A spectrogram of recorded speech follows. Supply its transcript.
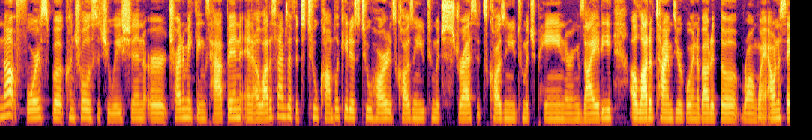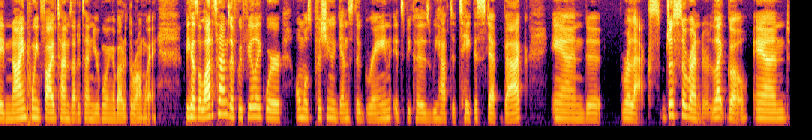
not force but control a situation or try to make things happen and a lot of times if it's too complicated it's too hard it's causing you too much stress it's causing you too much pain or anxiety a lot of times you're going about it the wrong way. I want to say 9.5 times out of 10 you're going about it the wrong way because a lot of times if we feel like we're almost pushing against the grain it's because we have to take a step back and uh, relax, just surrender, let go. And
